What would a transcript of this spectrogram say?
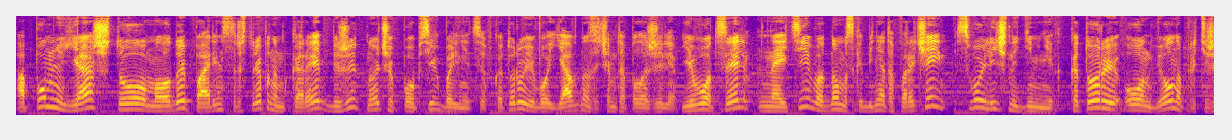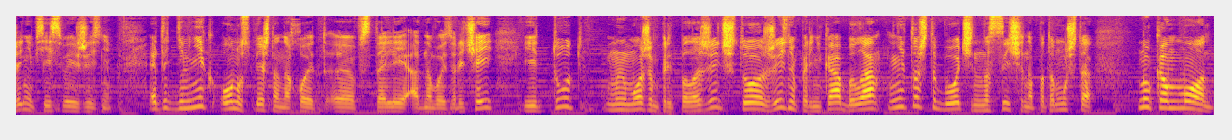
А помню я, что молодой парень с растрепанным каре бежит ночью по психбольнице, в которую его явно зачем-то положили. Его цель – найти в одном из кабинетов врачей свой личный дневник, который он вел на протяжении всей своей жизни. Этот дневник он успешно находит э, в столе одного из врачей, и тут мы можем предположить, что жизнь у паренька была не то чтобы очень насыщена, потому что ну come on,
